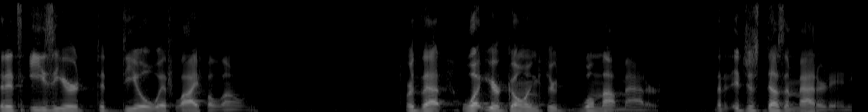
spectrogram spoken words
That it's easier to deal with life alone. Or that what you're going through will not matter. That it just doesn't matter to anyone.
